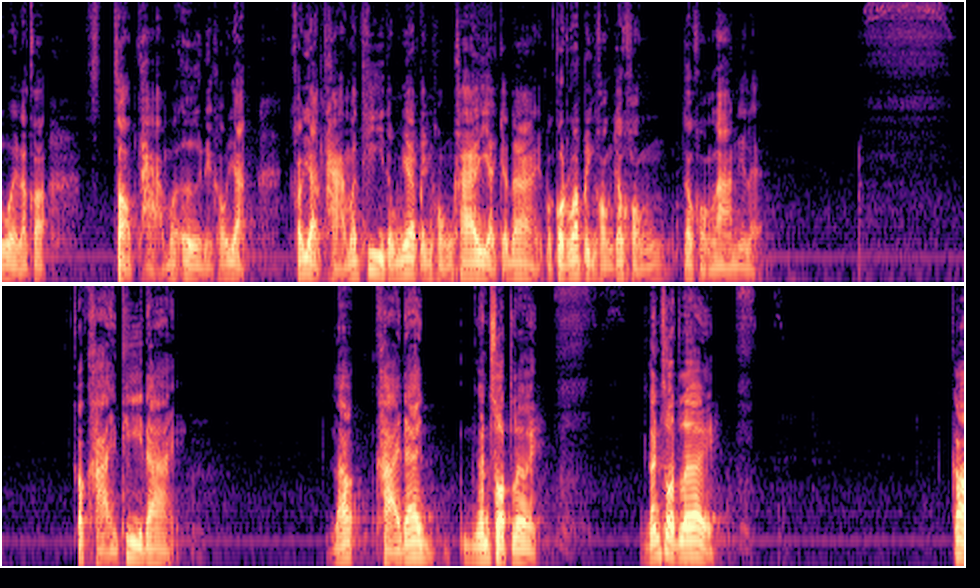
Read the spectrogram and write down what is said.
ด้วย แล้วก็สอบถามว่าเออเนี่ยเขาอยาก เขาอยากถามว่าที่ตรงเนี้ยเป็นของใครอยากจะได้ ปรากฏว่าเป็นของเจ้าของเจ้าของร้านนี่แหละ ก็ขายที่ได้ แล้วขายได้เงินสดเลย เงินสดเลย ก็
